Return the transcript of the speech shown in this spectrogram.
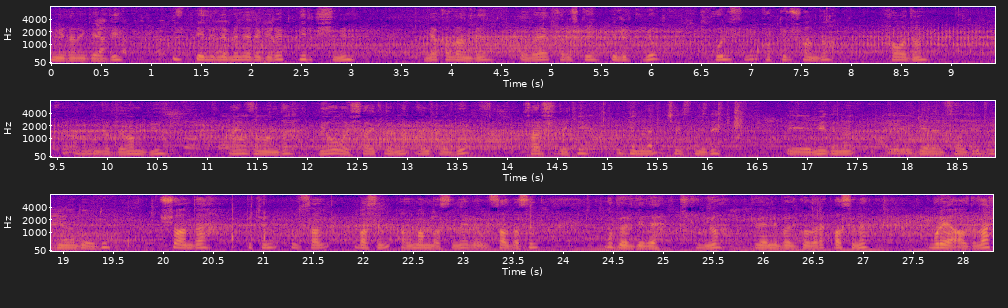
meydana geldi. İlk belirlemelere göre bir kişinin yakalandığı, olaya karıştığı belirtiliyor. Polis helikopteri şu anda havadan aramalar devam ediyor. Aynı zamanda Yahova şahitlerine ait olduğu karşıdaki bina içerisinde de e, meydana e, gelen saldırı bu binada oldu. Şu anda bütün ulusal basın, Alman basını ve ulusal basın bu bölgede tutuluyor. Güvenli bölge olarak basını buraya aldılar.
